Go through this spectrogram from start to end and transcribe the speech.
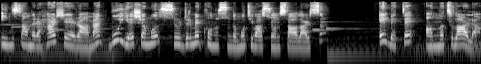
insanlara her şeye rağmen bu yaşamı sürdürme konusunda motivasyon sağlarsın? Elbette anlatılarla.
